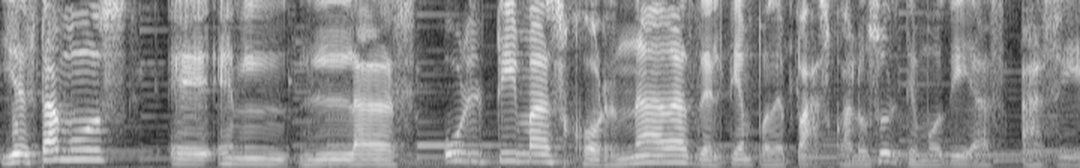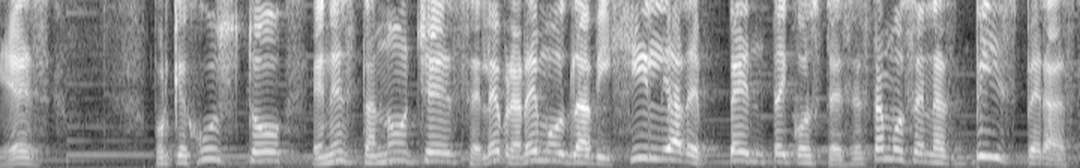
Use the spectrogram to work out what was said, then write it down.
Y estamos eh, en las últimas jornadas del tiempo de Pascua, los últimos días. Así es porque justo en esta noche celebraremos la vigilia de Pentecostés. Estamos en las vísperas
